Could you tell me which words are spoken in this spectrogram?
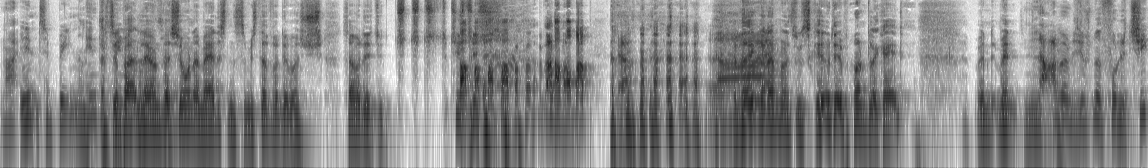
Nej. Ind til benet. Ind til Altså, det benet bare lave en version af Madison, som i stedet for, det var... shh, Så var det... Jeg ved ikke, hvordan man skulle skrive det på en plakat. Men, men Nej, men det er jo sådan noget fonetik,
